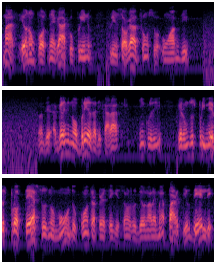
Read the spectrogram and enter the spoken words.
Mas eu não posso negar que o Plínio, Plínio Salgado foi um, um homem de dizer, a grande nobreza de caráter, inclusive era um dos primeiros protestos no mundo contra a perseguição judeu na Alemanha, partiu dele.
